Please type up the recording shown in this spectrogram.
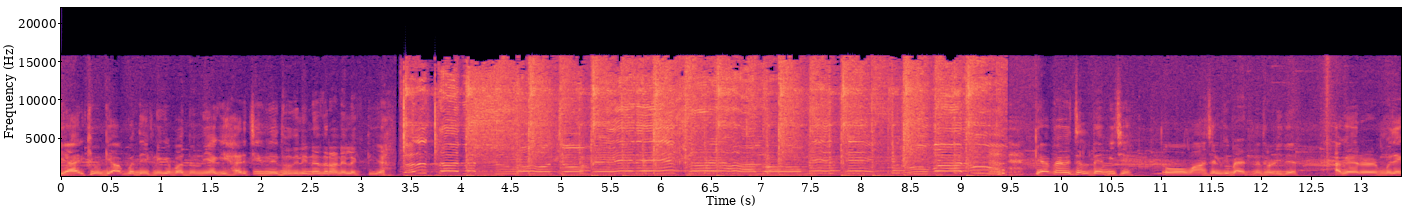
यार क्योंकि आपको देखने के बाद दुनिया की हर चीज़ में धुंधली नज़र आने लगती है। कैफ़े में चलते हैं पीछे तो वहाँ चल के बैठते हैं थोड़ी देर। अगर मुझे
